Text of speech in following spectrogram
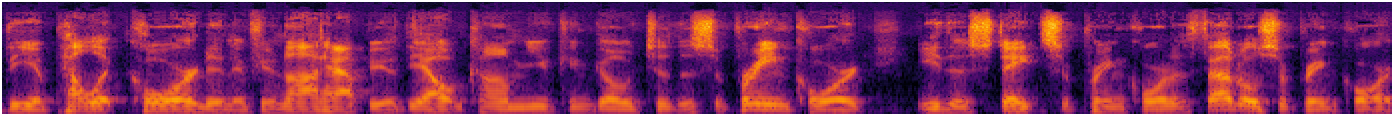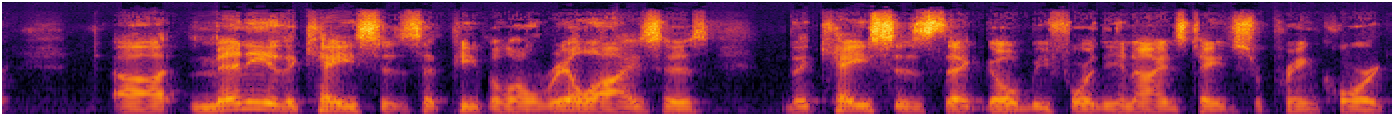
the appellate court. And if you're not happy with the outcome, you can go to the Supreme Court, either state Supreme Court or the federal Supreme Court. Uh, many of the cases that people don't realize is the cases that go before the United States Supreme Court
